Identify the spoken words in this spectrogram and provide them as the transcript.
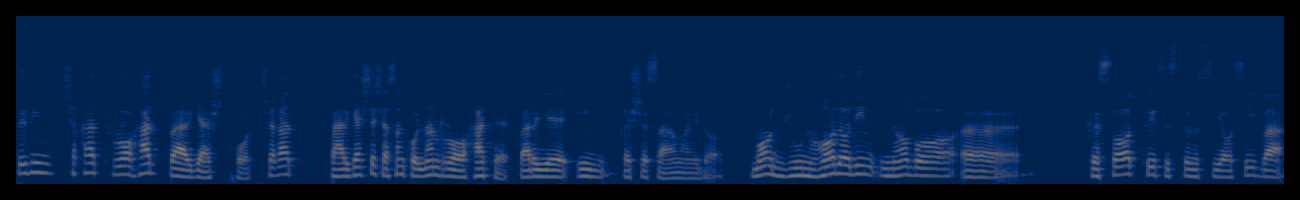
ببین چقدر راحت برگشت خورد. چقدر برگشتش اصلا کلا راحته برای این قشر سرمایه دار. ما جونها دادیم اینا با فساد توی سیستم سیاسی و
